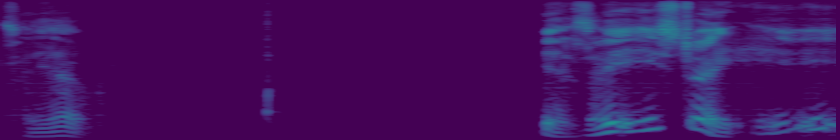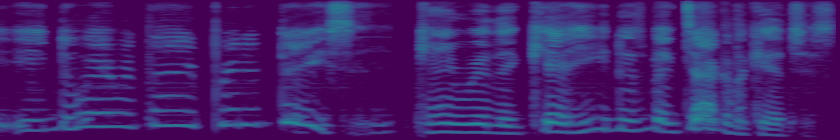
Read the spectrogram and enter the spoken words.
So yeah, yeah. So he, he's straight. He, he he do everything pretty decent. Can't really catch. He can do spectacular catches.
